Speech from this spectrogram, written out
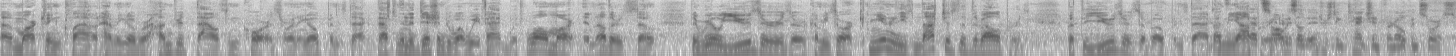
uh, Marketing Cloud having over 100,000 cores running OpenStack. That's in addition to what we've had with Walmart and others. So the real users are coming. So our communities, not just the developers, but the users of OpenStack and the operators. That's always an interesting tension for an open source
